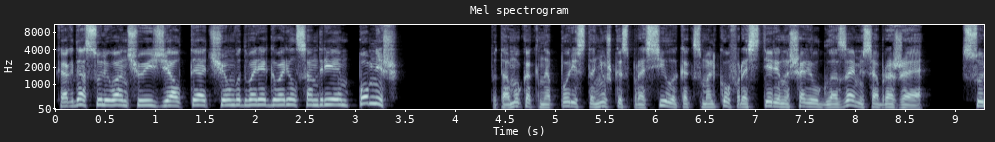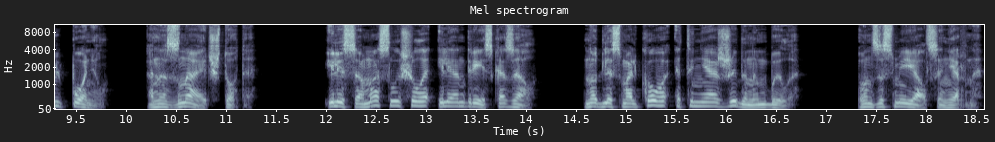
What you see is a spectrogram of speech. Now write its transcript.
Когда Суль Иванович уезжал, ты о чем во дворе говорил с Андреем, помнишь? Потому как напористо Нюшка спросила, как Смольков растерянно шарил глазами, соображая, Суль понял. Она знает что-то. Или сама слышала, или Андрей сказал. Но для Смолькова это неожиданным было. Он засмеялся нервно.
